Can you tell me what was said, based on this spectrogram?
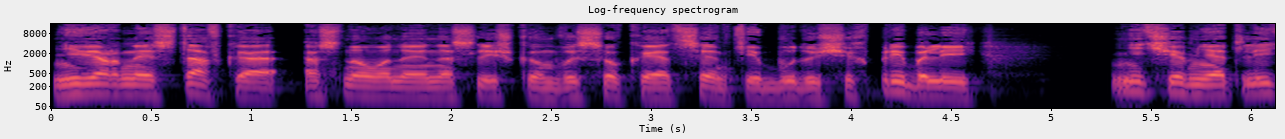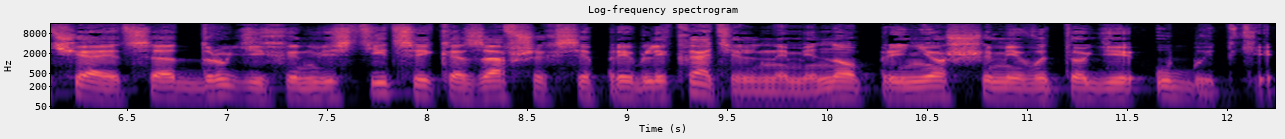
Неверная ставка, основанная на слишком высокой оценке будущих прибылей, ничем не отличается от других инвестиций, казавшихся привлекательными, но принесшими в итоге убытки.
